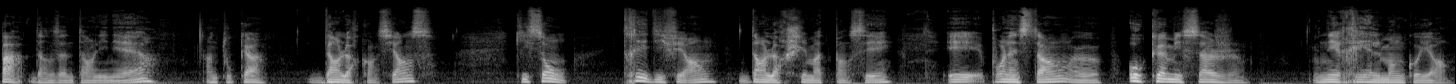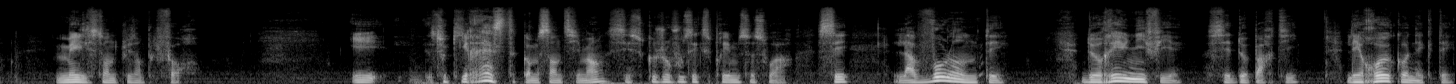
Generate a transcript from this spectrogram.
pas dans un temps linéaire, en tout cas dans leur conscience, qui sont très différents dans leur schéma de pensée, et pour l'instant, euh, aucun message n'est réellement cohérent, mais ils sont de plus en plus forts. Et ce qui reste comme sentiment, c'est ce que je vous exprime ce soir, c'est la volonté de réunifier ces deux parties, les reconnecter,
